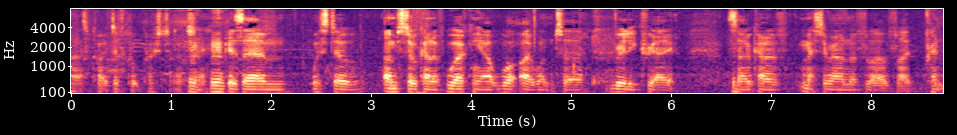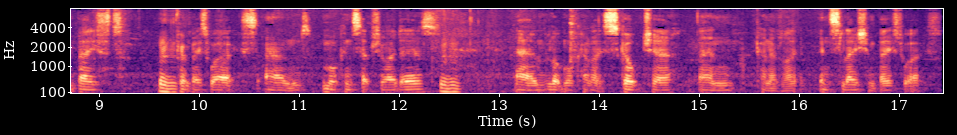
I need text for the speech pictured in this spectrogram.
that's quite a difficult question actually, Yeah. because um, we're still, I'm still kind of working out what I want to really create. So kind of messing around with a lot of like print-based, Mhm. print-based works and more conceptual ideas. Mhm. Um, a lot more kind of like sculpture and kind of like installation-based works.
